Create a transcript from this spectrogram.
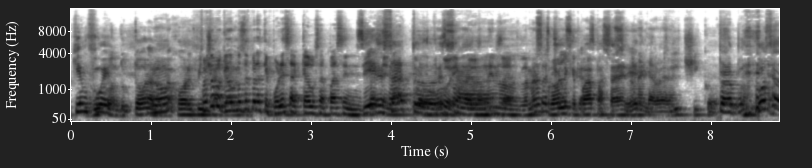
¿Quién Un fue? conductor, a ¿No? lo mejor el pinche. eso porque no, no se espera que por esa causa pasen. Sí, pasen exacto, Eso tipo es de lo menos, lo menos probable que chuscas pueda pasar en una carrera. Aquí, chicos. Pero pues, cosas,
